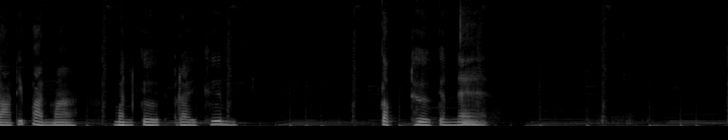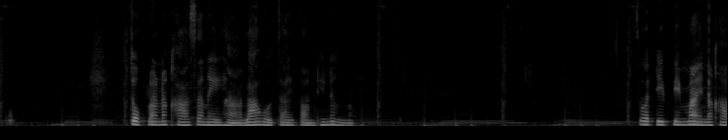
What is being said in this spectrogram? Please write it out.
ลาที่ผ่านมา มันเกิดอะไรขึ้น กับเธอกันแน่ จบแล้วนะคะเสน่หาล่าหัวใจตอนที่หนึ่งเนาะ วัสดีปีใหม่นะคะ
